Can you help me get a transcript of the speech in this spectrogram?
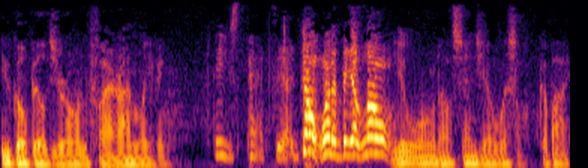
You go build your own fire. I'm leaving. Please, Patsy, I don't want to be alone. You won't. I'll send you a whistle. Goodbye.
